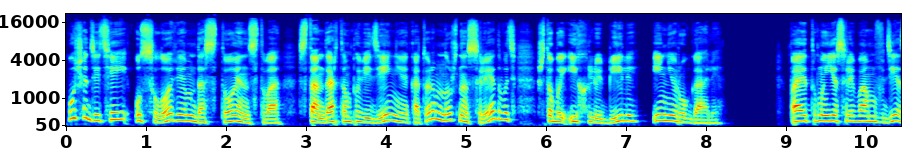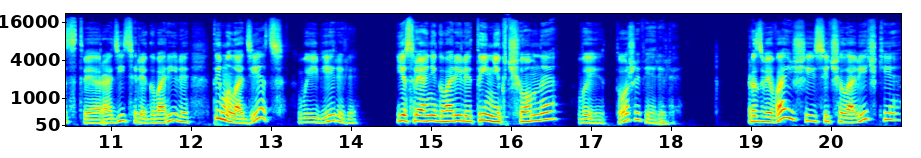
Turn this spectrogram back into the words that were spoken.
учат детей условиям достоинства, стандартам поведения, которым нужно следовать, чтобы их любили и не ругали. Поэтому если вам в детстве родители говорили «ты молодец», вы верили. Если они говорили «ты никчемная», вы тоже верили. Развивающиеся человечки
